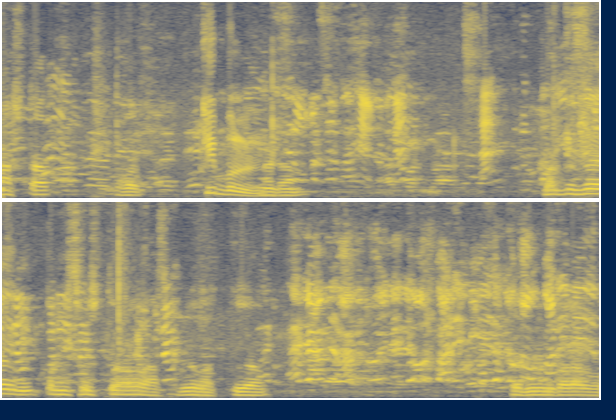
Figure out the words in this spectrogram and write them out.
মাস্টার কি বললেন? ম্যাডাম। বলতেছে তুমি সুস্থ হও হসপিটালে ভর্তি হও। ট্রিটমেন্ট করাবো।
